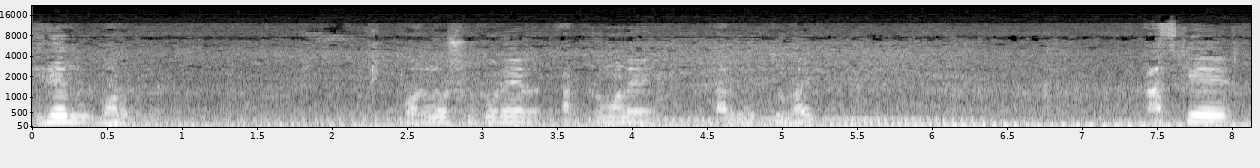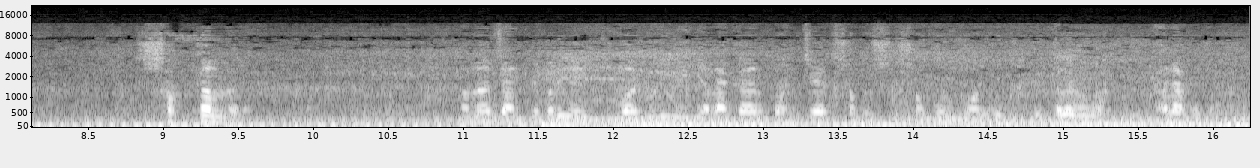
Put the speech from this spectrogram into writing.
ধীরেন বর্ম বন্য শুকরের আক্রমণে তার মৃত্যু হয়। আজকে সকালবেলা আমরা জানতে পারি এই ধুবাডুলি এই এলাকার পঞ্চায়েত সদস্য স্বপন বর্ম ভেলাকোপা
